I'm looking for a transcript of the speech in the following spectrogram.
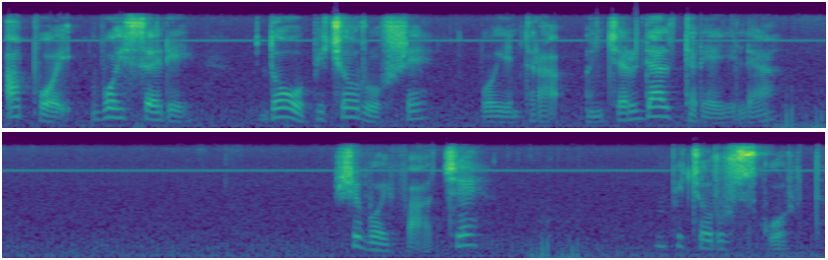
Apoi voi sări două piciorușe, voi intra în cel de-al treilea și voi face un picioruș scurt.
